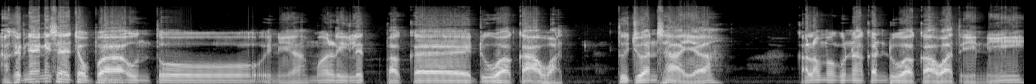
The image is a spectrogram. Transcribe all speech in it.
Akhirnya ini saya coba untuk ini ya melilit pakai dua kawat. Tujuan saya kalau menggunakan dua kawat ini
